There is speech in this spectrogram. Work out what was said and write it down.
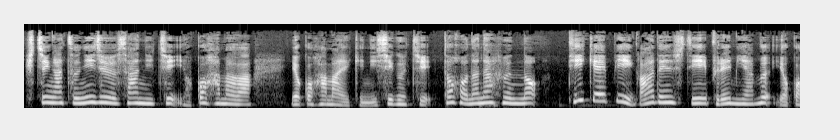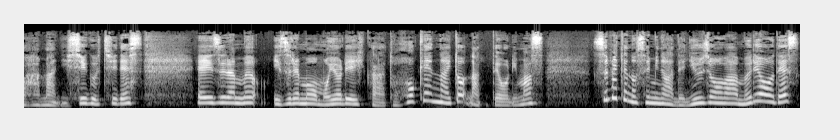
7月23日横浜は横浜駅西口徒歩7分の TKP ガーデンシティプレミアム横浜西口です。いずれも、いずれも最寄り駅から徒歩圏内となっております。すべてのセミナーで入場は無料です。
